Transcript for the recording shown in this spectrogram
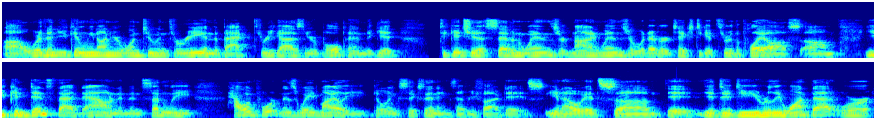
Uh, where then you can lean on your one, two, and three, and the back three guys in your bullpen to get to get you seven wins or nine wins or whatever it takes to get through the playoffs. Um, you condense that down, and then suddenly, how important is Wade Miley going six innings every five days? You know, it's um, it, you, do do you really want that, or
